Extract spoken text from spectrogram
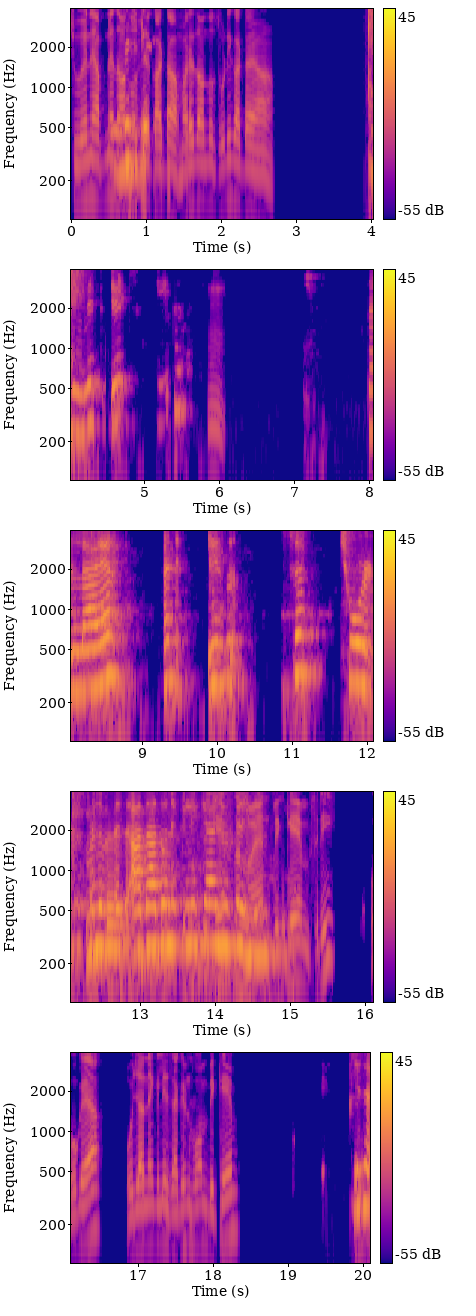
चूहे ने अपने दांतों से काटा हमारे दांतों से थोड़ी काटा है हाँ। With its teeth. हम्म The lion and is छोड़ मतलब वैसे आज़ाद होने के लिए क्या यूज़ became the lion करेंगे became free हो गया हो जाने के लिए सेकंड फॉर्म became. जैसे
